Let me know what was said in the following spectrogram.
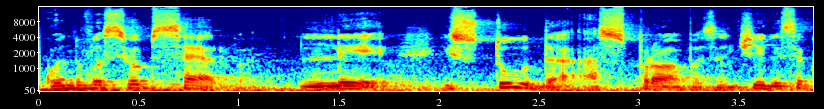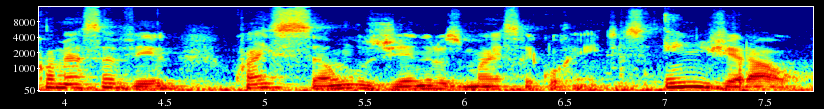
Quando você observa, lê, estuda as provas antigas, você começa a ver quais são os gêneros mais recorrentes. Em geral,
